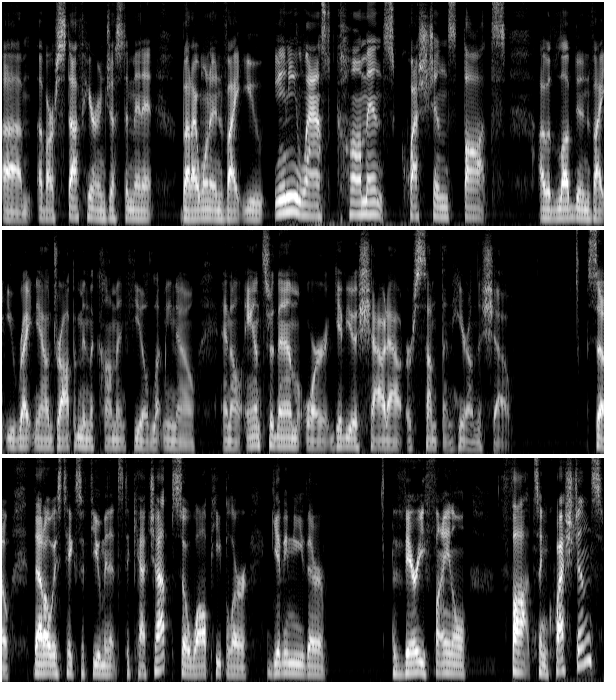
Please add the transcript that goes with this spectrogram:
um, of our stuff here in just a minute, but I want to invite you. Any last comments, questions, thoughts? I would love to invite you right now. Drop them in the comment field. Let me know, and I'll answer them or give you a shout out or something here on the show. So that always takes a few minutes to catch up. So while people are giving me their very final thoughts and questions,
